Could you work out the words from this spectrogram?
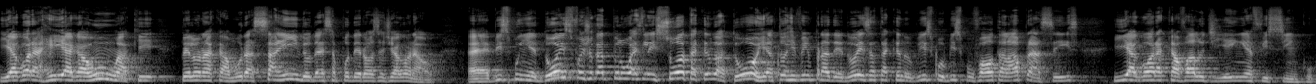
e agora rei H1 aqui pelo Nakamura saindo dessa poderosa diagonal. É, bispo em E2 foi jogado pelo Wesley So atacando a torre. A torre vem para D2 atacando o bispo. O bispo volta lá para 6. E agora cavalo de E em F5.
